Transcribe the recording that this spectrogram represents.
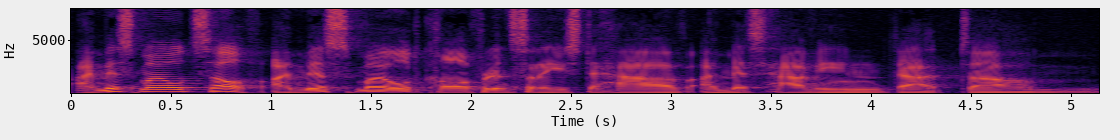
I miss my old self. I miss my old confidence that I used to have. I miss having that, um,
